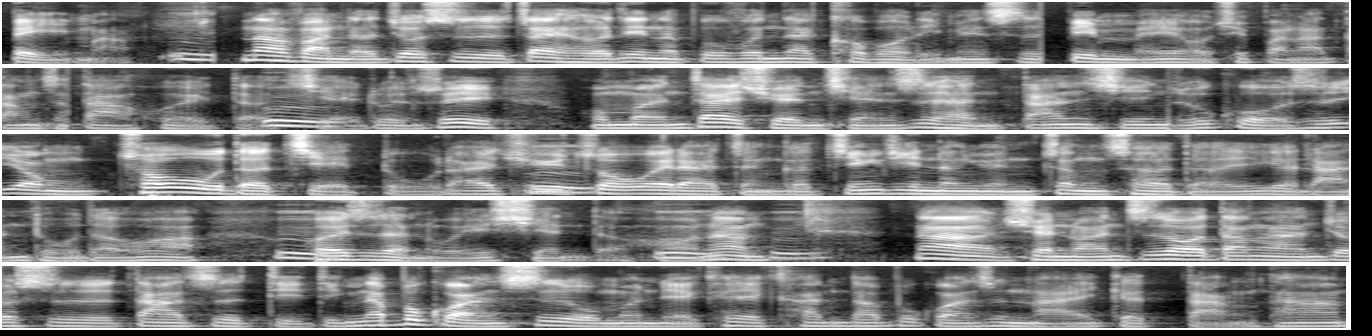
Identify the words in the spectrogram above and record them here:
倍嘛，嗯，那反而就是在核电的部分，在 COP 里面是并没有去把它当成大会的结论，嗯，所以我们在选前是很担心，如果是用错误的解读来去做未来整个经济能源政策的一个蓝图的话，嗯，会是很危险的。哈，嗯。那那选完之后，当然就是大致底定。那不管是我们也可以看到，不管是哪一个党，他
